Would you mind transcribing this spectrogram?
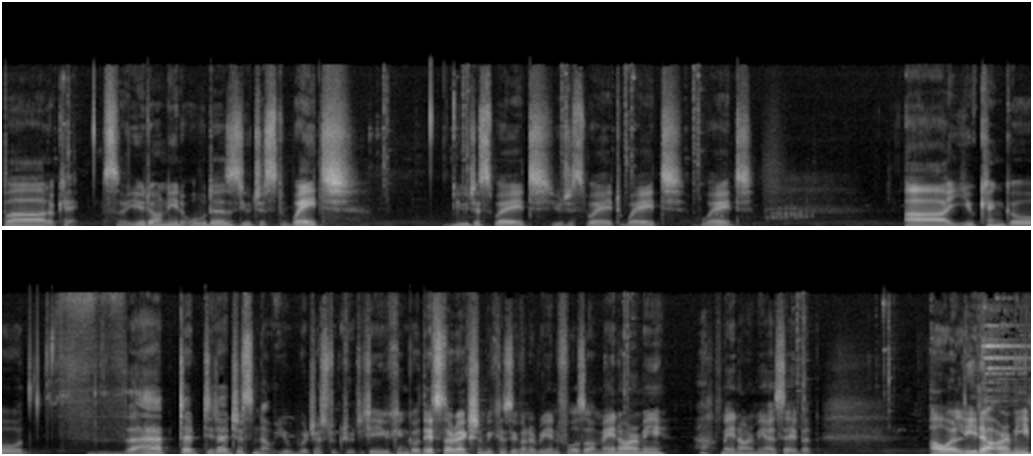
but okay. So you don't need orders. You just wait. You just wait. You just wait. Wait. Wait. Uh, you can go that. Uh, did I just? No, you were just recruited. Here you can go this direction because you're going to reinforce our main army. main army, I say, but our leader army.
